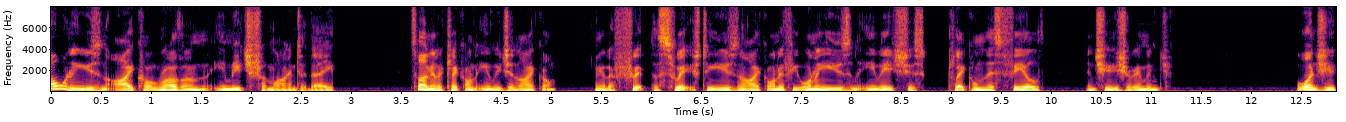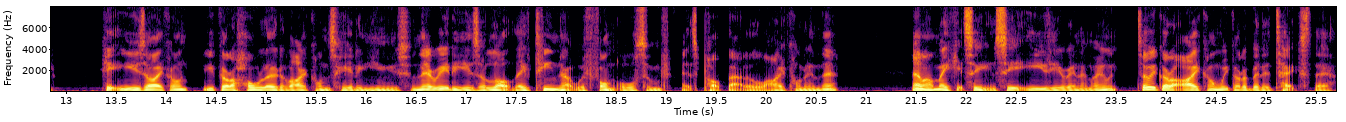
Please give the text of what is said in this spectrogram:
I want to use an icon rather than an image for mine today. So I'm going to click on image and icon. I'm going to flip the switch to use an icon. If you want to use an image, just click on this field and choose your image. Once you hit use icon, you've got a whole load of icons here to use. And there really is a lot. They've teamed up with Font Awesome. Let's pop that little icon in there. And I'll make it so you can see it easier in a moment. So we've got an icon, we've got a bit of text there.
